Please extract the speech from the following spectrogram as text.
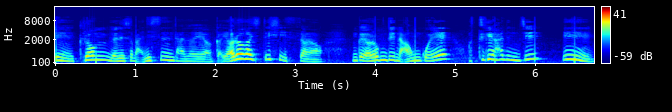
예, 그런 면에서 많이 쓰는 단어예요. 그러니까 여러 가지 뜻이 있어요. 그러니까 여러분들이 나온 거에 어떻게 하는지, 예,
